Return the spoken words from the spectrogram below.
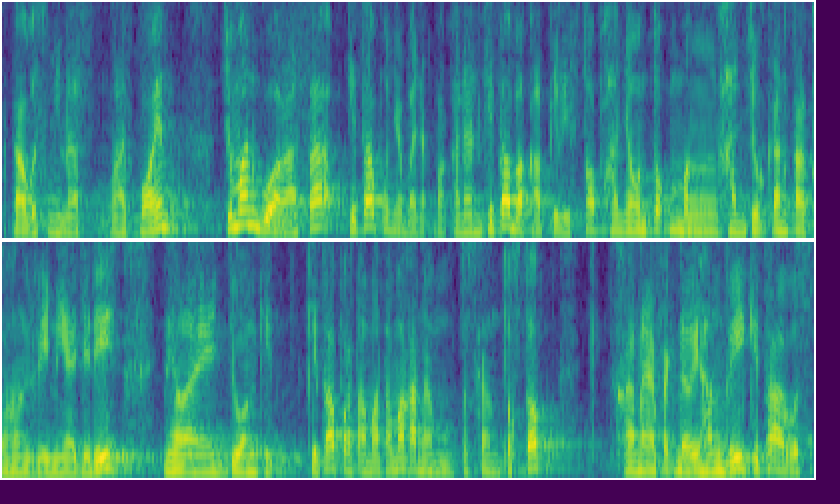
kita harus minus life point. Cuman gua rasa kita punya banyak makanan, kita bakal pilih stop hanya untuk menghancurkan kartu hungry ini ya. Jadi nilai juang kita pertama-tama karena memutuskan untuk stop, karena efek dari hungry kita harus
